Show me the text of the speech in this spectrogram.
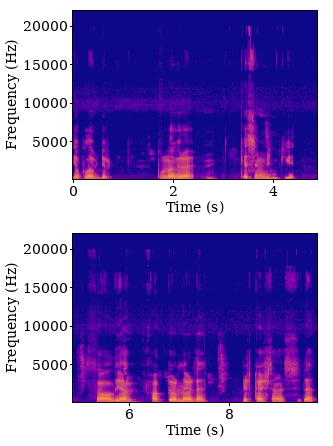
yapılabilir. Buna göre kesin bilgi sağlayan faktörlerden birkaç tanesi de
